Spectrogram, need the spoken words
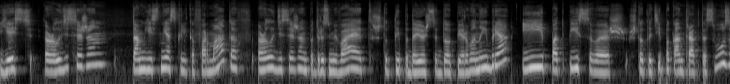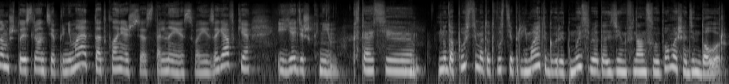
есть early decision, там есть несколько форматов. Early decision подразумевает, что ты подаешься до 1 ноября и подписываешь что-то типа контракта с вузом, что если он тебя принимает, ты отклоняешь все остальные свои заявки и едешь к ним. Кстати, ну, допустим, этот вуз тебя принимает и говорит, мы тебе дадим финансовую помощь 1 доллар.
